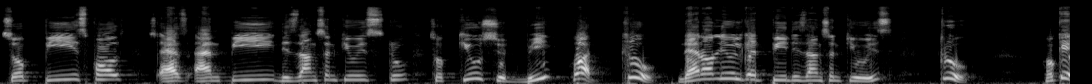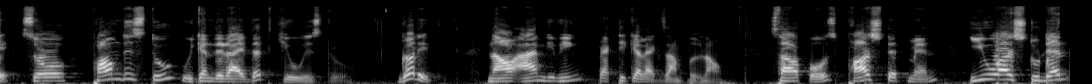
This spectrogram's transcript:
So P is false as and P disjunction Q is true. So Q should be what? True. Then only you will get P disjunction Q is true. Okay. So from these two we can derive that Q is true. Got it? Now I am giving practical example now. Suppose first statement you are student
